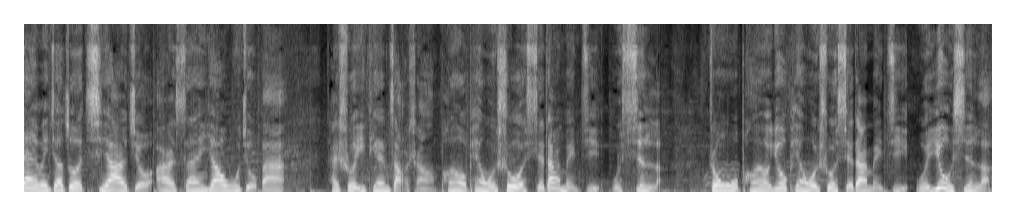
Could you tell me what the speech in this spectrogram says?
下一位叫做七二九二三幺五九八，他说一天早上朋友骗我说我鞋带没系，我信了。中午朋友又骗我说鞋带没系，我又信了。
